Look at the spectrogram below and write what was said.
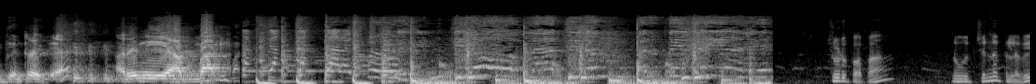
ఇదేంట్రా అయితే అరే నీ అబ్బా. చూడు పాప నువ్వు చిన్నపిల్లవి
